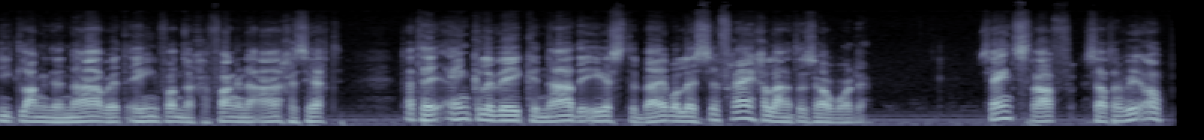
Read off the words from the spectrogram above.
Niet lang daarna werd een van de gevangenen aangezegd dat hij enkele weken na de eerste Bijbellessen vrijgelaten zou worden. Zijn straf zat er weer op.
